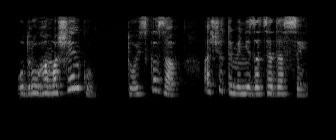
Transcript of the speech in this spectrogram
у друга машинку, той сказав, а що ти мені за це даси?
